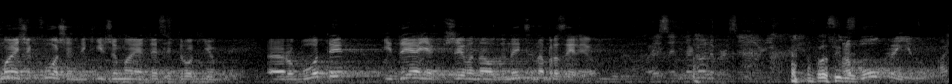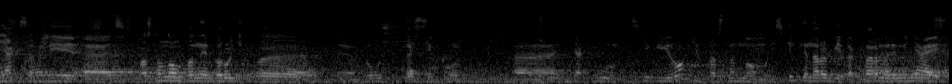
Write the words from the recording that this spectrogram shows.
майже кожен, який вже має 10 років е, роботи, іде як вживана одиниця на Бразилію або Україну. А як взагалі е, в основному вони беруть в е, техніку, е, яку скільки їй років в основному, і скільки наробіток? Фермери міняють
